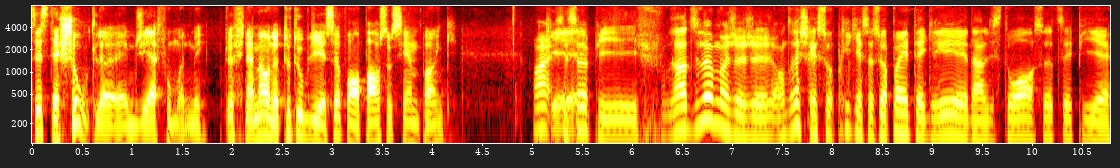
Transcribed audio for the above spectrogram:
sais, c'était shoot, là, MJF au mois de mai. Puis là, finalement, on a tout oublié ça, puis on passe au CM Punk. Ouais, c'est ça. Puis rendu là, moi, je, je- on dirait que je serais surpris que ce soit pas intégré dans l'histoire, ça. Puis euh,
